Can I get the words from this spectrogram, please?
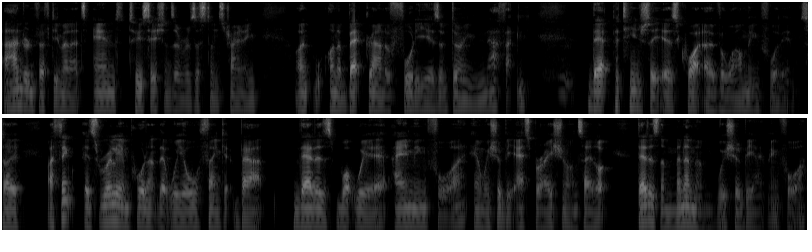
150 minutes and two sessions of resistance training on, on a background of 40 years of doing nothing, mm. that potentially is quite overwhelming for them. So I think it's really important that we all think about that is what we're aiming for, and we should be aspirational and say, look, that is the minimum we should be aiming for.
